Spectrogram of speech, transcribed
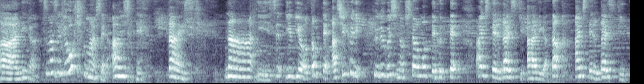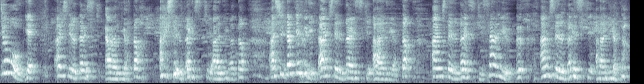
ありがとう。つま先大きく回して。愛してる大好き。ナイス。指を取って足振り。くるぶしの下を持って振って愛してる大好きありがとう。愛してる大好き上下。愛してる大好きありがとう。愛してる大好きありがとう。足だけ振り。愛してる大好きありがとう。愛してる大好き左右。愛してる大好きありがとう。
